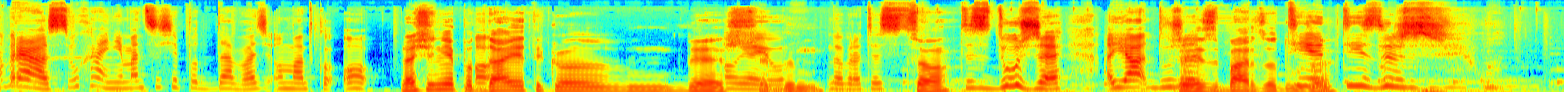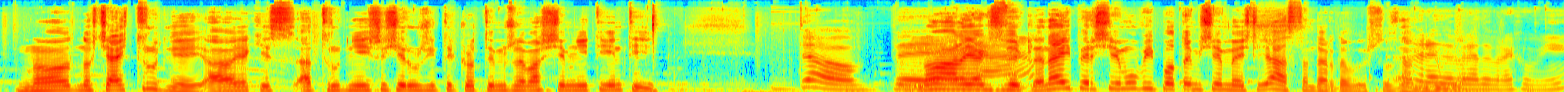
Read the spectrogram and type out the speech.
Dobra, słuchaj, nie ma co się poddawać. O matko, o, Ja się nie poddaję, tylko mm, wiesz, ojeju. jakby... Dobra, to jest, Co? to jest duże, a ja To jest bardzo duże. TNT zużyłam. No, no chciałaś trudniej, a jak jest, a trudniejszy się różni tylko tym, że masz się mniej TNT. Dobra. No ale jak zwykle, najpierw się mówi, potem się myśli. Ja standardowo już to znam Dobra, Julia. dobra, dobra, Hubi.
